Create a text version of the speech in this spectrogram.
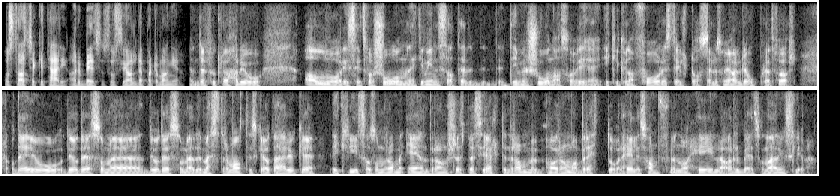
og statssekretær i Arbeids- og sosialdepartementet. Det forklarer jo alvoret i situasjonen, men ikke minst at det er dimensjoner som vi ikke kunne ha forestilt oss, eller som vi aldri har opplevd før. Og Det er jo det, er jo det, som, er, det, er det som er det mest dramatiske, at dette er jo ikke en krise som rammer én bransje spesielt. Den rammer, har rammet bredt over hele samfunnet og hele arbeids- og næringslivet.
